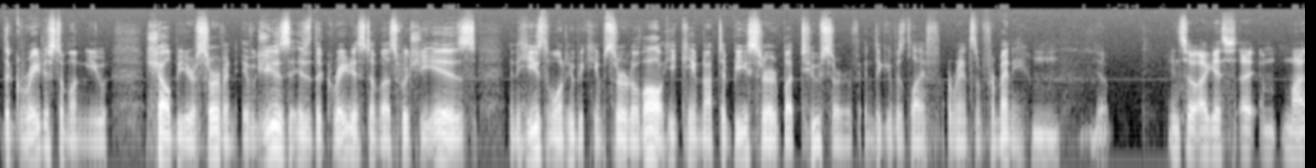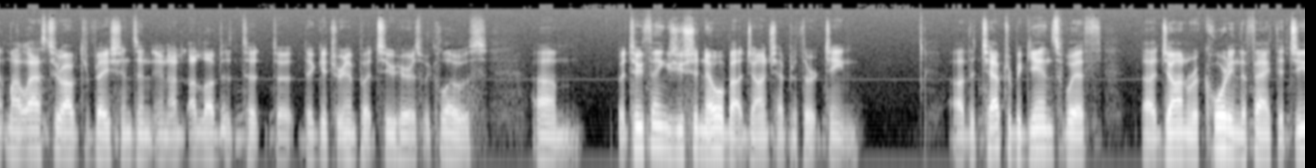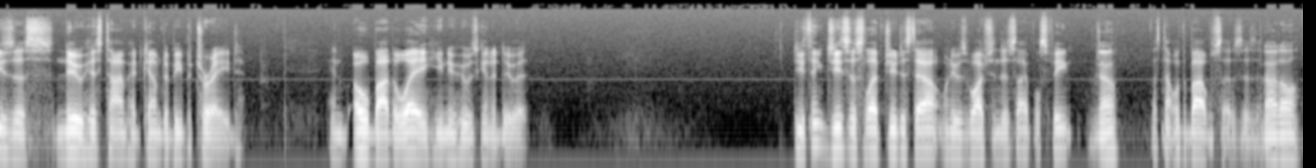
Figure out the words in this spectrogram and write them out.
The greatest among you shall be your servant. If Jesus is the greatest of us, which he is, then he's the one who became servant of all. He came not to be served, but to serve and to give his life a ransom for many. Mm, yep. And so I guess uh, my my last two observations, and, and I'd, I'd love to, to, to, to get your input too here as we close. Um, but two things you should know about John chapter 13. Uh, the chapter begins with uh, John recording the fact that Jesus knew his time had come to be betrayed. And oh, by the way, he knew who was going to do it. Do you think Jesus left Judas out when he was washing the disciples' feet? No, That's not what the Bible says, is it? not at all.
